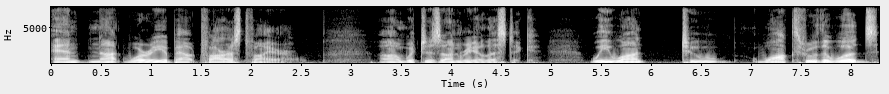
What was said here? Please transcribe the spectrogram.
and not worry about forest fire, uh, which is unrealistic. We want to walk through the woods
